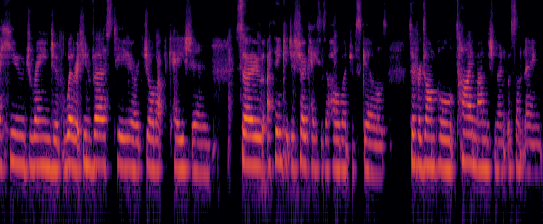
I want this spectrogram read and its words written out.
a huge range of whether it's university or a job application. So I think it just showcases a whole bunch of skills. So, for example, time management was something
